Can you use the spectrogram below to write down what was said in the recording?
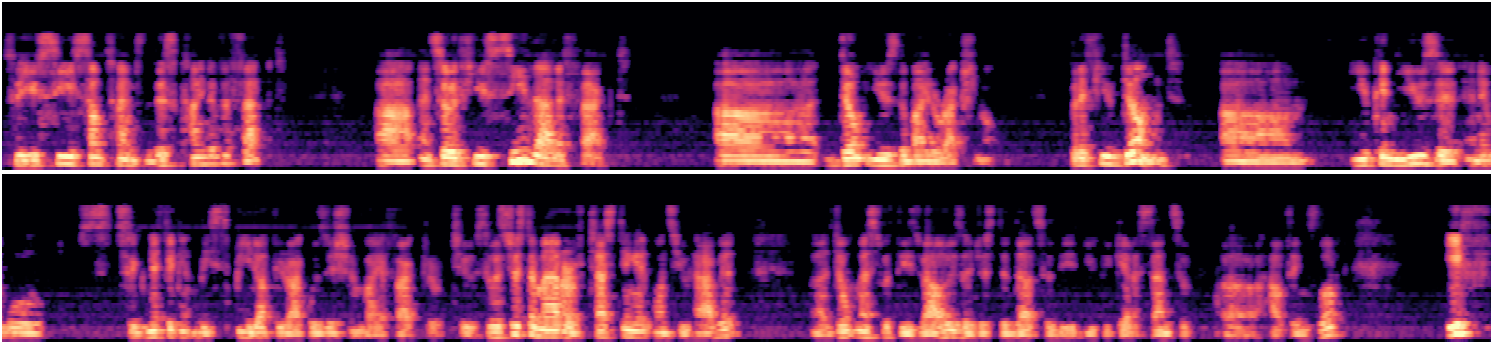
So you see sometimes this kind of effect. Uh, and so if you see that effect, uh, don't use the bidirectional. But if you don't, um, you can use it and it will significantly speed up your acquisition by a factor of two. So it's just a matter of testing it once you have it. Uh, don't mess with these values. I just did that so that you could get a sense of uh, how things look. If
